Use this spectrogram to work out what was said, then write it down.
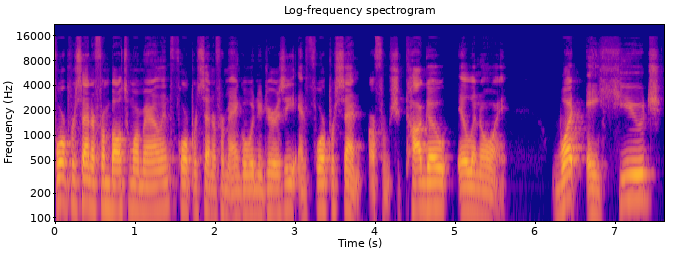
4% are from Baltimore, Maryland. 4% are from Englewood, New Jersey. And 4% are from Chicago, Illinois. What a huge,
